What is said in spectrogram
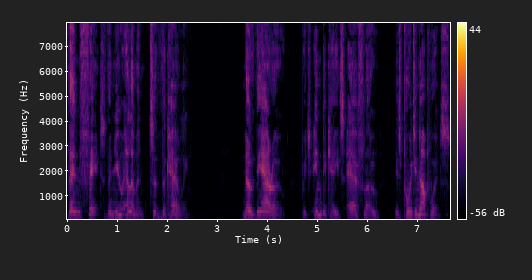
then fit the new element to the cowling. Note the arrow, which indicates airflow, is pointing upwards.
